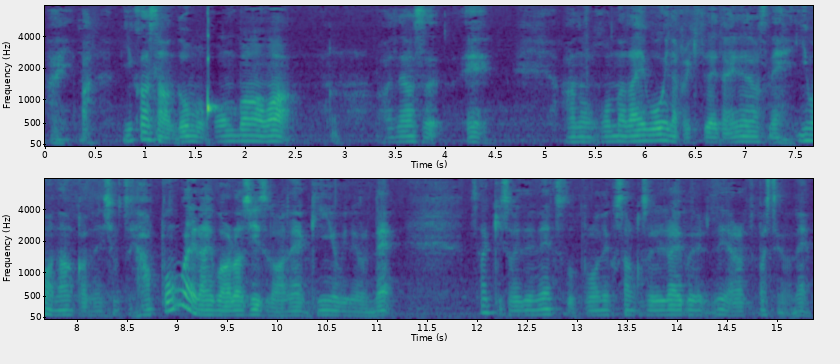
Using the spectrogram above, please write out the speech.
はい。あ、ミカさんどうもこんばんは。ありがとうございます。えー、あの、こんなライブ多い中来ていただいてありがとうございますね。今なんかね、ちょっと100本ぐらいライブあるらしいですからね、金曜日の夜ね。さっきそれでね、ちょっとプロネクさんがそれでライブでやられてましたけどね。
